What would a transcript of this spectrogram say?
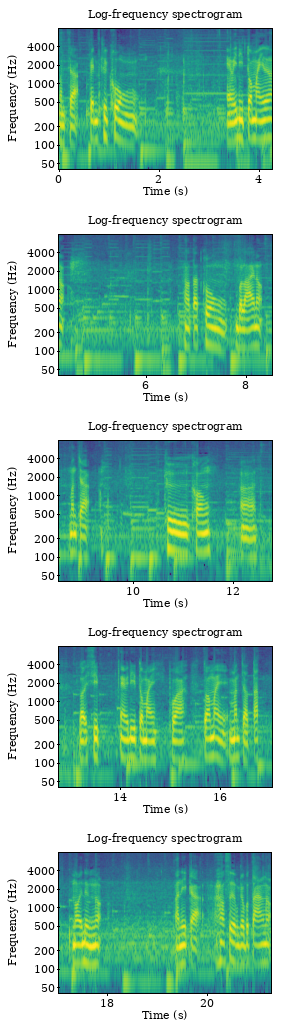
มันจะเป็นคือโครง LED ตัวใหม่แล้วเนาะเฮาตัดโครงบลายเนาะ มันจะคือของอ่า110 LED ตัวใหม่ เพราะว่าตัวใหม่มันจะตัดน้อยหนึ่งเนาะ อันนี้กะเฮาเสริมกับบตางเนาะ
